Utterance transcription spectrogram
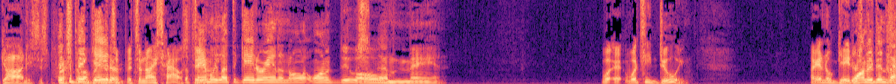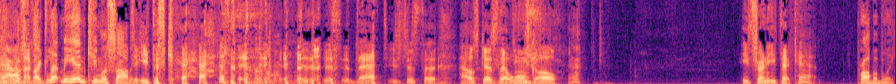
God, he's just pressed It's a big up gator. a- it's a nice house. The too. family let the gator in, and all it wanted to do was Oh man, what what's he doing? I got no gators. wandered could into the house. It's like, let me in, Kimosabe. to eat this cat. Is it that? He's just a house guest that won't go. He's trying to eat that cat. Probably.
